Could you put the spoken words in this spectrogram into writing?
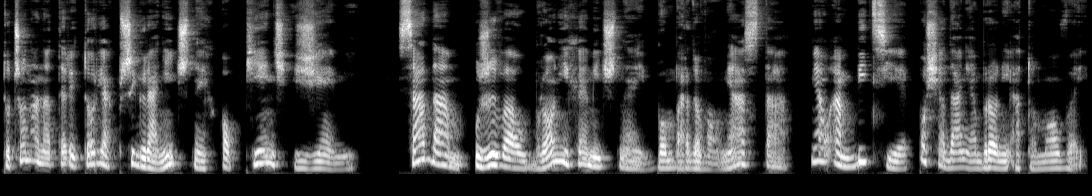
toczona na terytoriach przygranicznych o pięć ziemi. Saddam używał broni chemicznej, bombardował miasta, miał ambicje posiadania broni atomowej.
